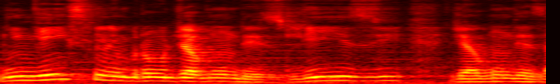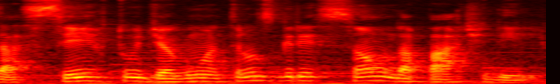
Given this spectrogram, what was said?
Ninguém se lembrou de algum deslize, de algum desacerto, de alguma transgressão da parte dele.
